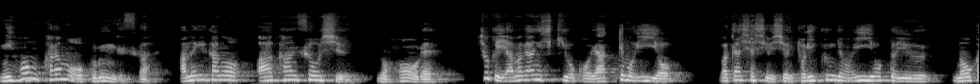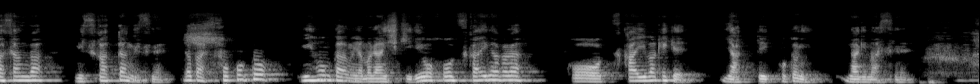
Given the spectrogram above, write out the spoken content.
日本からも送るんですが、アメリカのアーカンソー州の方で、ちょっと山田式をこうやってもいいよ。私たちと一緒に取り組んでもいいよという農家さんが見つかったんですね。だからそこと日本からの山田式両方使いながら、こう使い分けてやっていくことになりますね。うわ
